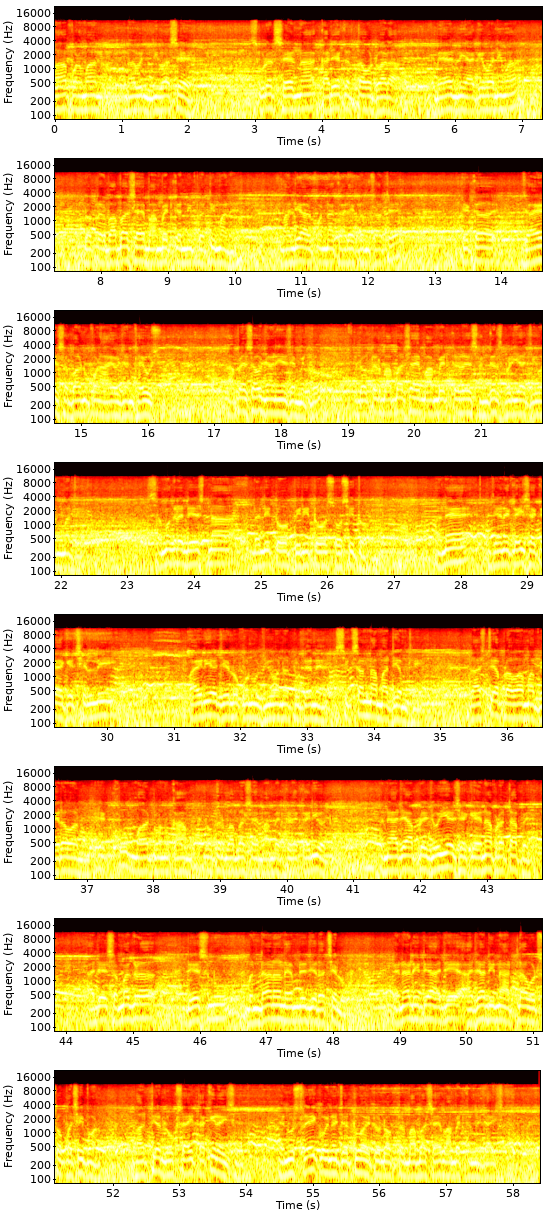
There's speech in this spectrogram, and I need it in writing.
મહાપરમાન નવીન દિવસે સુરત શહેરના કાર્યકર્તાઓ દ્વારા મેયરની આગેવાનીમાં ડૉક્ટર બાબા સાહેબ આંબેડકરની પ્રતિમાને માલ્ય અર્પણના કાર્યક્રમ સાથે એક જાહેર સભાનું પણ આયોજન થયું છે. આપણે સૌ જાણીએ છીએ મિત્રો કે ડૉક્ટર બાબા સાહેબ આંબેડકરે સંઘર્ષભર્યા જીવનમાંથી સમગ્ર દેશના દલિતો, પીડિતો, શોષિતો અને જેને કહી શકાય કે છેલ્લી પાયડીએ જે લોકોનું જીવન હતું તેને શિક્ષણના માધ્યમથી રાષ્ટ્રીય પ્રવાહમાં ભેરવવાનું એક ખૂબ મહત્ત્વનું કામ ડૉક્ટર બાબા સાહેબ આંબેડકરે કર્યું હતું. અને આજે આપણે જોઈએ છે કે એના પ્રતાપે આજે સમગ્ર દેશનું બંધારણ એમને જે રચેલું એના લીધે આજે આઝાદીના આટલા વર્ષો પછી પણ ભારતીય લોકશાહી ટકી રહી છે. એનું શ્રેય કોઈને જતું હોય તો ડૉક્ટર બાબા સાહેબ આંબેડકરને જાય છે.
